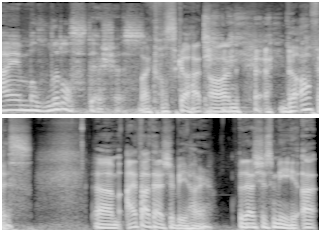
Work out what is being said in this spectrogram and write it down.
I am a little stitious. Michael Scott on The Office. Um, I thought that should be higher, but that's just me. Uh,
